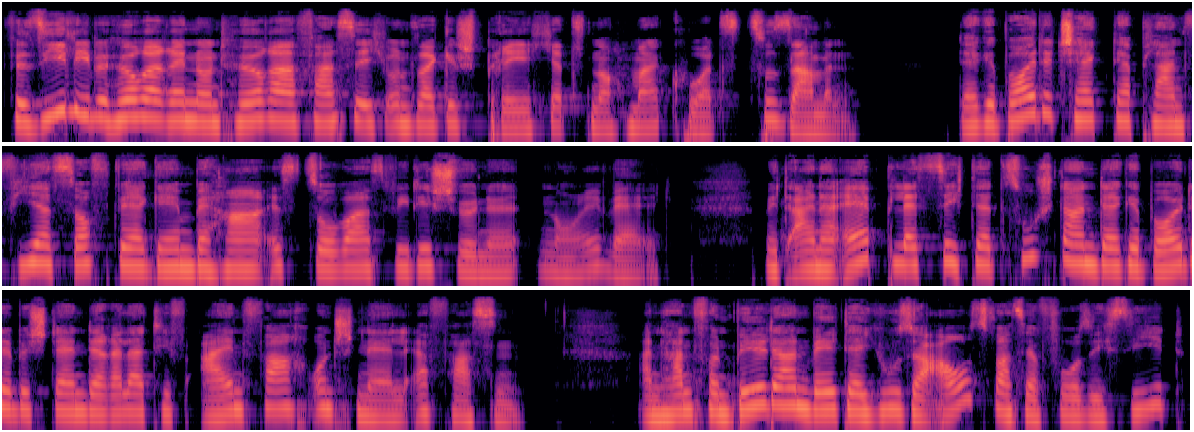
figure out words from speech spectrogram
Für Sie, liebe Hörerinnen und Hörer, fasse ich unser Gespräch jetzt nochmal kurz zusammen. Der Gebäudecheck der Plan 4 Software GmbH ist sowas wie die schöne neue Welt. Mit einer App lässt sich der Zustand der Gebäudebestände relativ einfach und schnell erfassen. Anhand von Bildern wählt der User aus, was er vor sich sieht,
